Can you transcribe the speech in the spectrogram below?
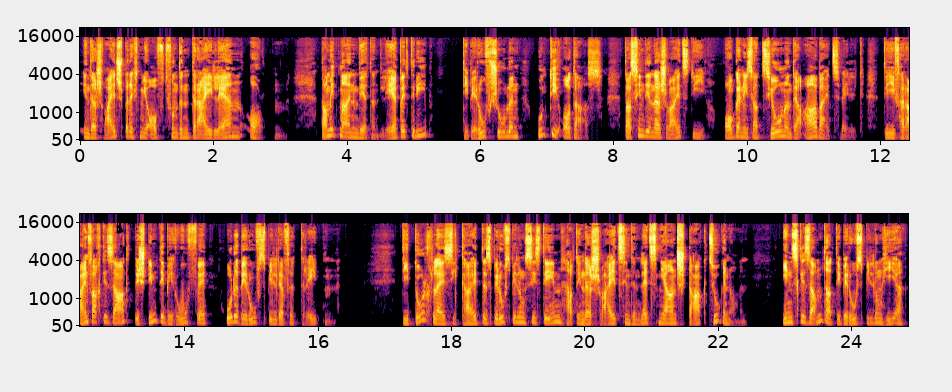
in der Schweiz sprechen wir oft von den drei Lernorten. Damit meinen wir den Lehrbetrieb, die Berufsschulen und die ODAs. Das sind in der Schweiz die Organisationen der Arbeitswelt, die vereinfacht gesagt bestimmte Berufe oder Berufsbilder vertreten. Die Durchlässigkeit des Berufsbildungssystems hat in der Schweiz in den letzten Jahren stark zugenommen. Insgesamt hat die Berufsbildung hier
